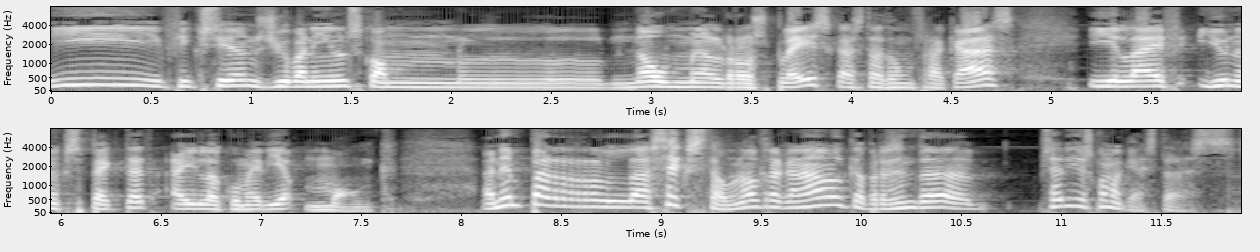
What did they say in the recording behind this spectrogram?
i ficcions juvenils com nou Melrose Place, que ha estat un fracàs, i Life Unexpected i la comèdia Monk. Anem per la Sexta, un altre canal que presenta sèries com aquestes.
